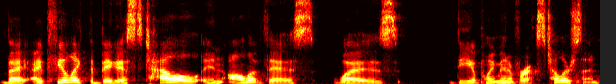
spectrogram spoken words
But I feel like the biggest tell in all of this was the appointment of Rex Tillerson,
